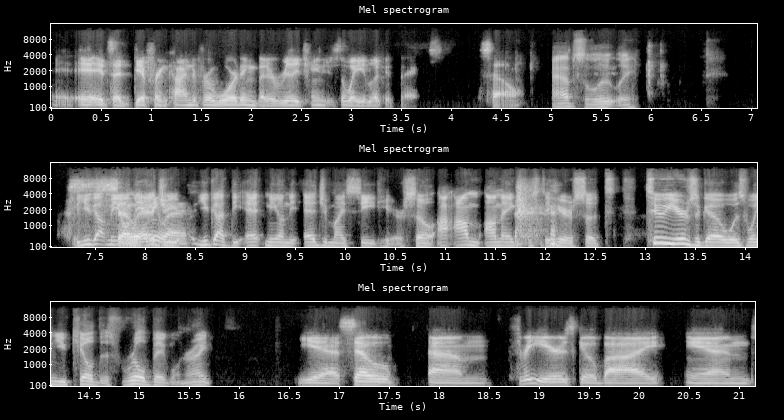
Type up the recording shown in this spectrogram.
it, it's a different kind of rewarding, but it really changes the way you look at things. So absolutely. You got me so on the anyway, edge. Of, you got the me on the edge of my seat here, so I, am I'm, I'm anxious to hear. So t- two years ago was when you killed this real big one, right? Yeah. So um, three years go by and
